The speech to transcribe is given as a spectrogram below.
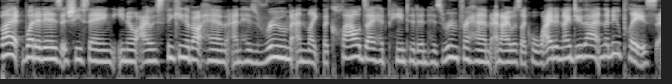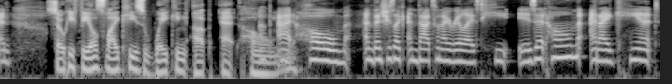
But what it is, is she's saying, you know, I was thinking about him and his room and like the clouds I had painted in his room for him. And I was like, well, why didn't I do that in the new place? And So he feels like he's waking up at home. at home. And then she's like, and that's when I realized he is at home and I can't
